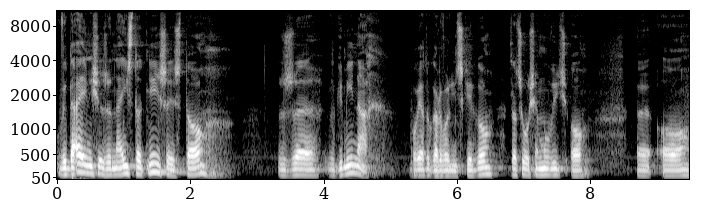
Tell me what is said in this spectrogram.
wydaje mi się, że najistotniejsze jest to, że w gminach powiatu garwolińskiego zaczęło się mówić o, e, o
